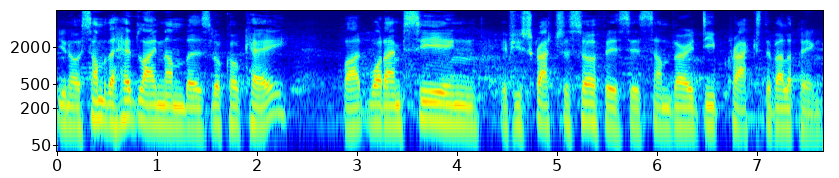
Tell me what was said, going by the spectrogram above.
you know some of the headline numbers look okay. But what I'm seeing, if you scratch the surface, is some very deep cracks developing.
